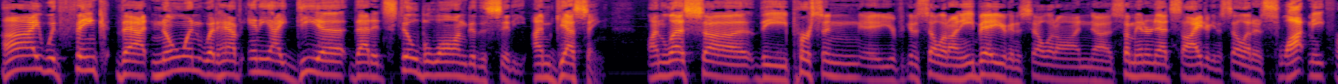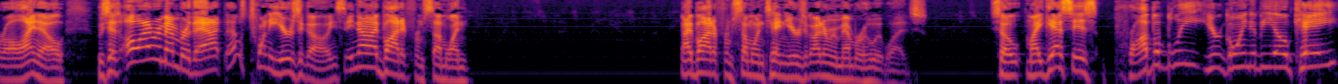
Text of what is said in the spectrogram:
I would think that no one would have any idea that it still belonged to the city. I'm guessing. Unless uh, the person, uh, you're going to sell it on eBay, you're going to sell it on uh, some internet site, you're going to sell it at a swap meet for all I know, who says, Oh, I remember that. That was 20 years ago. And you say, No, I bought it from someone. I bought it from someone 10 years ago. I don't remember who it was. So my guess is probably you're going to be okay,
